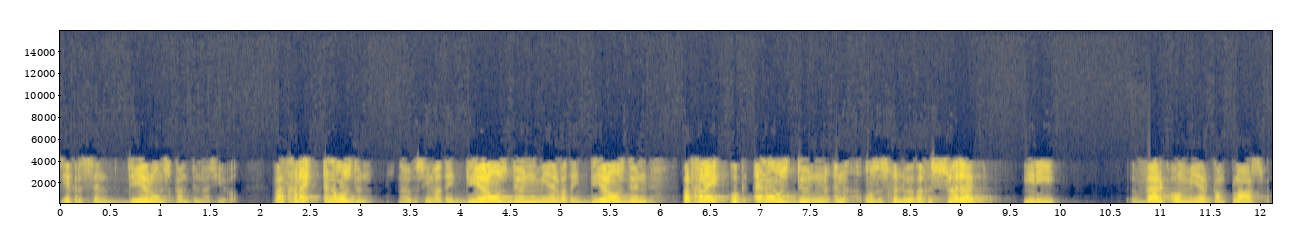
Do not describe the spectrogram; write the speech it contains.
sekere sin deur ons kan doen as jy wil. Wat gaan hy in ons doen? Nou gesien wat hy deur ons doen, meer wat hy deur ons doen. Wat gaan hy ook in ons doen in ons as gelowiges sodat hierdie werk al meer kan plaasvind?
